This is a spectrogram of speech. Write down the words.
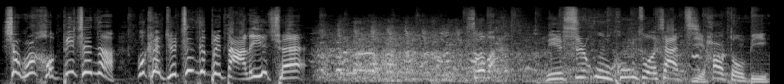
效果好逼真呐！我感觉真的被打了一拳。”说吧，你是悟空座下几号逗逼？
